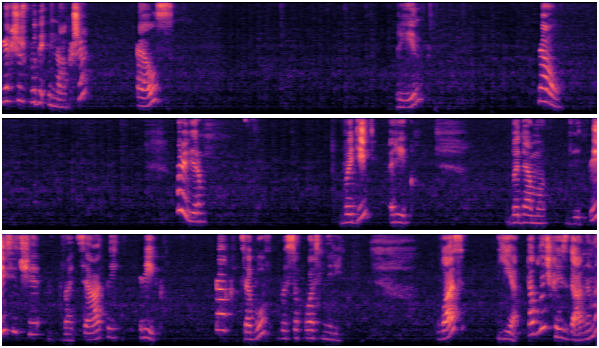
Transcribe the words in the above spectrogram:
Якщо ж буде інакше, else print no. Перевіримо. Введіть рік. Введемо 2020 рік. Так, це був високосний рік. У вас є табличка із даними,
